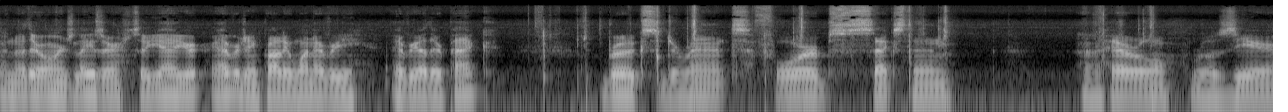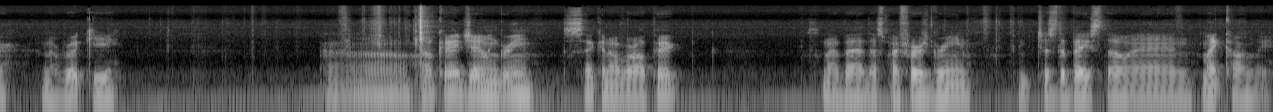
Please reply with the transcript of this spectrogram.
another orange laser so yeah you're averaging probably one every every other pack Brooks, Durant, Forbes, Sexton, uh, Harrell, Rozier, and a rookie. Uh, okay, Jalen Green, second overall pick. It's not bad. That's my first green. Just the base though, and Mike Conley.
